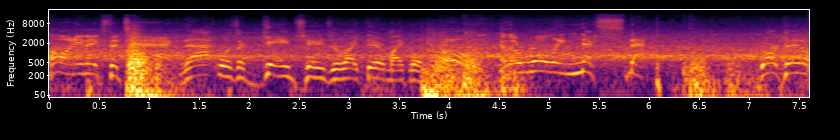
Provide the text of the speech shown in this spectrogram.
Oh, and he makes the tag. That was a game changer right there, Michael. Oh, and the rolling neck snap. Gargano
